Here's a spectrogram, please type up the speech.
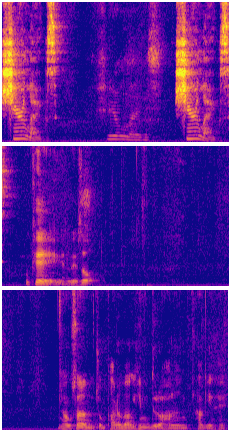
sheer legs, Sheer legs sheer legs, 오케이. 계속해서 한국 사람들 좀 발음하기 힘들어 하는 하긴 해.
